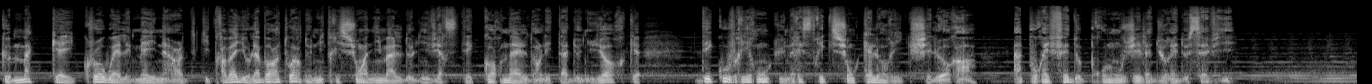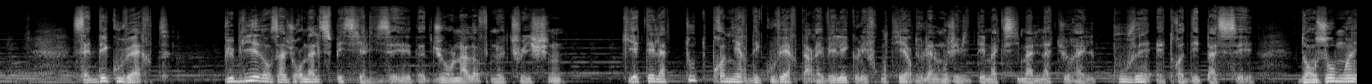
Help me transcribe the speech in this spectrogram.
que McKay, Crowell et Maynard, qui travaillent au laboratoire de nutrition animale de l'université Cornell dans l'État de New York, découvriront qu'une restriction calorique chez le rat a pour effet de prolonger la durée de sa vie. Cette découverte, publiée dans un journal spécialisé, The Journal of Nutrition, qui était la toute première découverte à révéler que les frontières de la longévité maximale naturelle pouvaient être dépassées dans au moins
